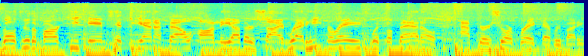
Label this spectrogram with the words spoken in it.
Go through the marquee games, hit the NFL on the other side. Red Heat and Rage with Babano after a short break, everybody.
